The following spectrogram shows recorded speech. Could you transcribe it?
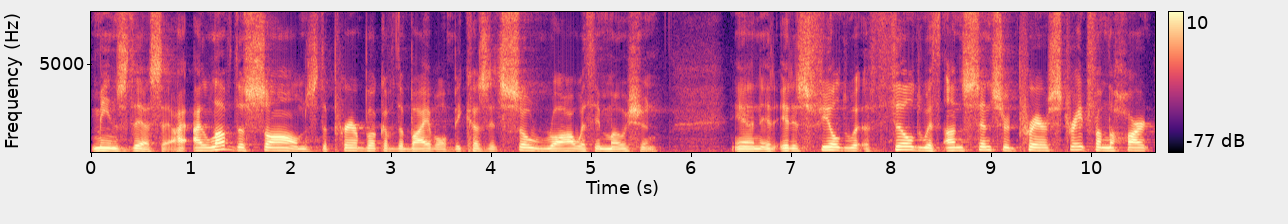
means this. I, I love the Psalms, the prayer book of the Bible, because it's so raw with emotion. And it, it is filled with, filled with uncensored prayer straight from the heart.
